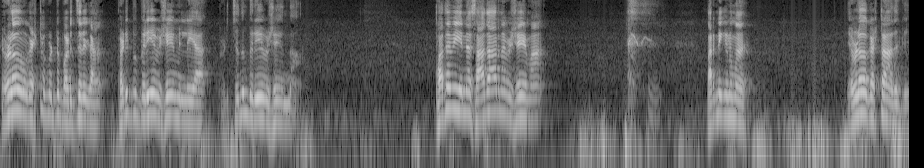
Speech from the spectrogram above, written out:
எவ்வளோ கஷ்டப்பட்டு படிச்சிருக்கான்? படிப்பு பெரிய விஷயம் இல்லையா? படித்ததும் பெரிய விஷயந்தான் பதவி என்ன சாதாரண விஷயமா? வர்ணிக்கணுமா? எவ்வளோ கஷ்டம் அதுக்கு?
